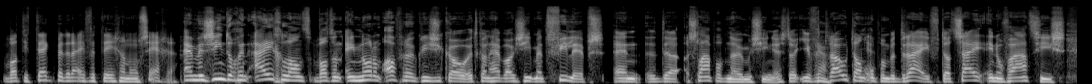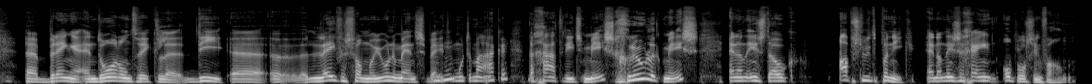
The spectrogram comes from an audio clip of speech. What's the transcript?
wat die techbedrijven tegen ons zeggen. En we zien toch in eigen land wat een enorm afbreukrisico het kan hebben als je ziet met Philips en de slaapapneumachines. Dat je vertrouwt dan op een bedrijf dat zij innovaties eh, brengen en doorontwikkelen die eh, eh, levens van miljoenen mensen beter Mhm. moeten maken. Dan gaat er iets mis, gruwelijk mis. En dan is het ook absolute paniek. En dan is er geen oplossing voorhanden.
